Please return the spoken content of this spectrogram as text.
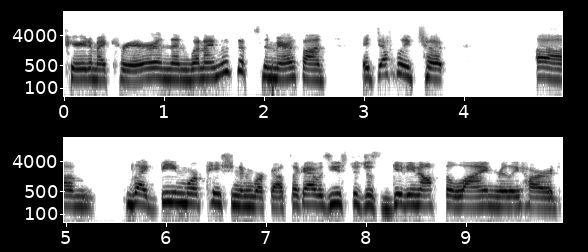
period of my career and then when i moved up to the marathon it definitely took um, like being more patient in workouts. Like I was used to just getting off the line really hard.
